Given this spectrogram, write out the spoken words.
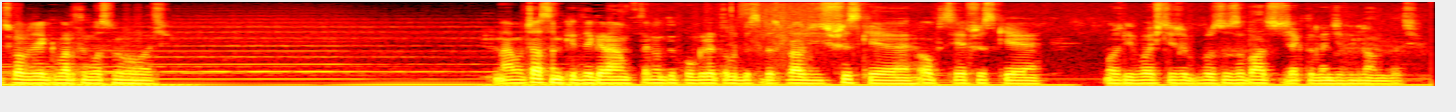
aczkolwiek warto było spróbować. No, czasem, kiedy gram w tego typu grę, to lubię sobie sprawdzić wszystkie opcje, wszystkie możliwości, żeby po prostu zobaczyć, jak to będzie wyglądać.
